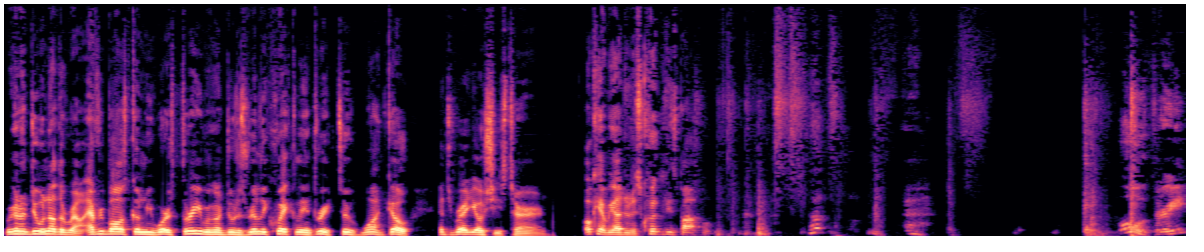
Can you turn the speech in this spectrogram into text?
we're gonna do another round. Every ball is gonna be worth three. We're gonna do this really quickly in three, two, one, go. It's Red Yoshi's turn. Okay, we gotta do this quickly as possible. Ooh, three.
